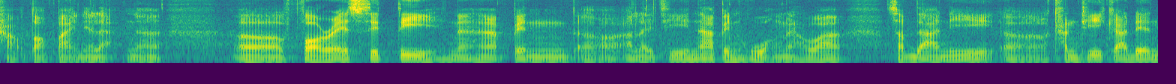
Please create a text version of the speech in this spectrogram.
ข่าวต่อไปนี่แหละนะเอ่อ Forest City นะฮะเป็นอะไรที่น่าเป็นห่วงนะว่าสัปดาห์นี้คันที่การ์เด้น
